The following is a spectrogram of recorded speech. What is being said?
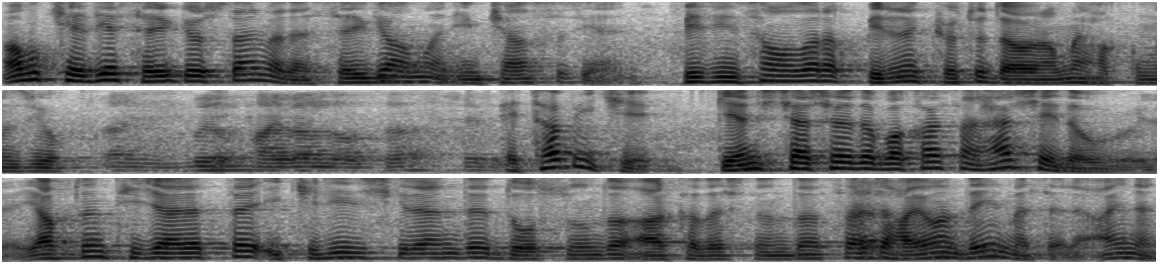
Ama bu kediye sevgi göstermeden sevgi alman imkansız yani. Biz insan olarak birine kötü davranmaya hakkımız yok. Aynen. Bu hayvan da olsa şey E tabii ki. Geniş çerçevede bakarsan her şeyde bu böyle. Yaptığın ticarette, ikili ilişkilerinde, dostluğunda, arkadaşlığında sadece Evet. hayvan değil mesela. Aynen.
